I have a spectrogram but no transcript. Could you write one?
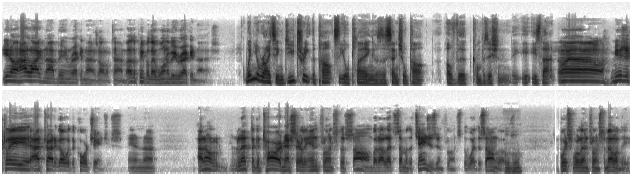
you know, I like not being recognized all the time. Other people, they want to be recognized. When you're writing, do you treat the parts that you're playing as an essential part of the composition? Is that. Well, musically, I try to go with the chord changes. And, uh, I don't let the guitar necessarily influence the song, but I let some of the changes influence the way the song goes, mm-hmm. which will influence the melody,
